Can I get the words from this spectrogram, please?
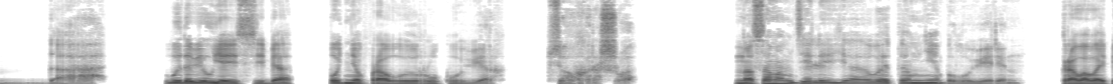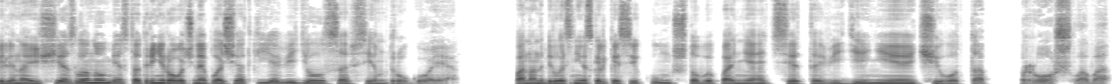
«Да». Выдавил я из себя, подняв правую руку вверх. «Все хорошо». На самом деле я в этом не был уверен. Кровавая пелена исчезла, но вместо тренировочной площадки я видел совсем другое. Понадобилось несколько секунд, чтобы понять это видение чего-то прошлого.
